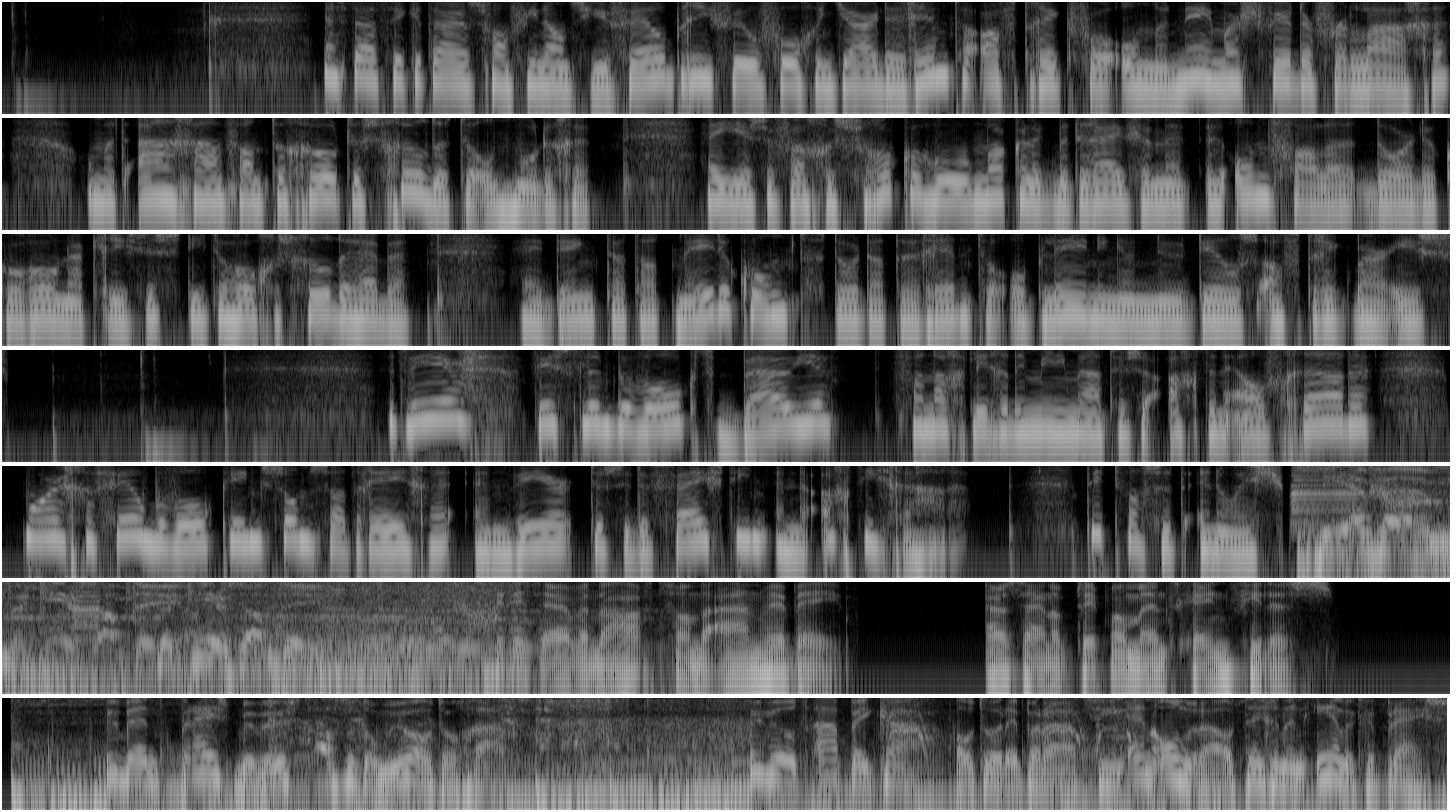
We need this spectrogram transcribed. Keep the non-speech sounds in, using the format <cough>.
En staatssecretaris van Financiën Veilbrief wil volgend jaar de renteaftrek voor ondernemers verder verlagen om het aangaan van te grote schulden te ontmoedigen. Hij is ervan geschrokken hoe makkelijk bedrijven met, eh, omvallen door de coronacrisis die te hoge schulden hebben. Hij denkt dat dat mede komt doordat de rente op leningen nu deels aftrekbaar is. Het weer wisselend bewolkt, buien, Vannacht liggen de minima tussen 8 en 11 graden. Morgen veel bewolking, soms wat regen en weer tussen de 15 en de 18 graden. Dit was het NOS ZFM, verkeersupdate. verkeersupdate. Dit is Erwin de Hart van de ANWB. Er zijn op dit moment geen files. U bent prijsbewust als het om uw auto gaat. U wilt APK, autoreparatie en onderhoud tegen een eerlijke prijs.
